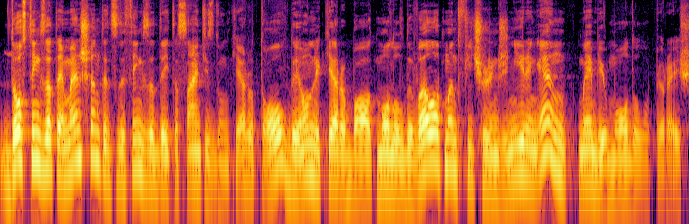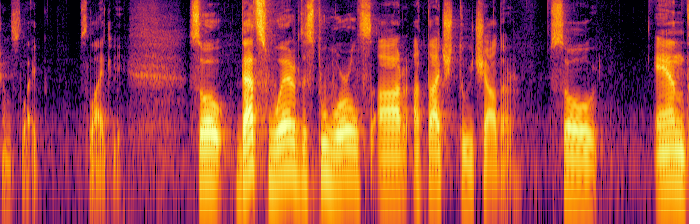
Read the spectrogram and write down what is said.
those things that I mentioned, it's the things that data scientists don't care at all. They only care about model development, feature engineering, and maybe model operations, like slightly. So that's where these two worlds are attached to each other. So, and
